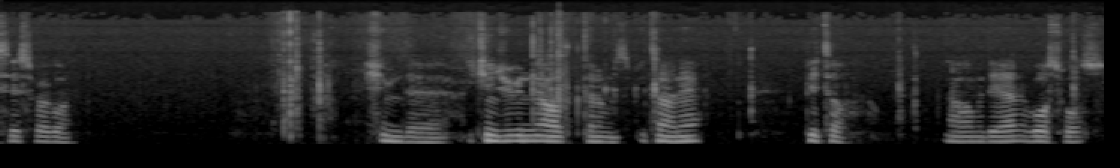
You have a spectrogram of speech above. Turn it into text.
SS Wagon. Şimdi ikinci günde aldıklarımız bir tane Beetle. Namı diğer Vos Vos.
